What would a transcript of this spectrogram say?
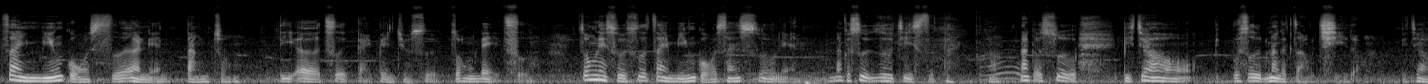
在民国十二年当中，第二次改变就是中内祠。中内祠是在民国三十五年，那个是日据时代啊，那个是比较不是那个早期的，比较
